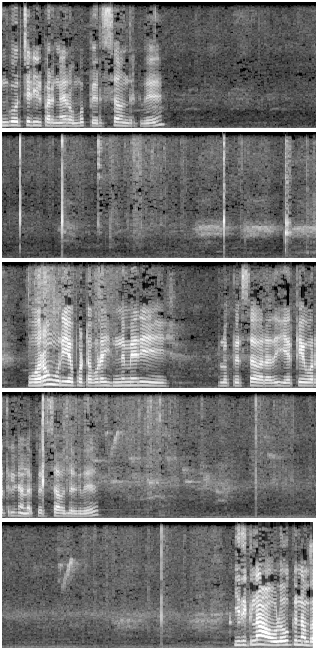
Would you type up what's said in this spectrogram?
இங்கே ஒரு செடியில் பாருங்க ரொம்ப பெருசாக வந்திருக்குது. உரம் உரிய போட்டால் கூட இந்தமாரி இவ்வளோ பெருசாக வராது. இயற்கை உரத்துலேயும் நல்லா பெருசாக வந்திருக்குது. இதுக்கெலாம் அவ்வளோக்கு நம்ம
